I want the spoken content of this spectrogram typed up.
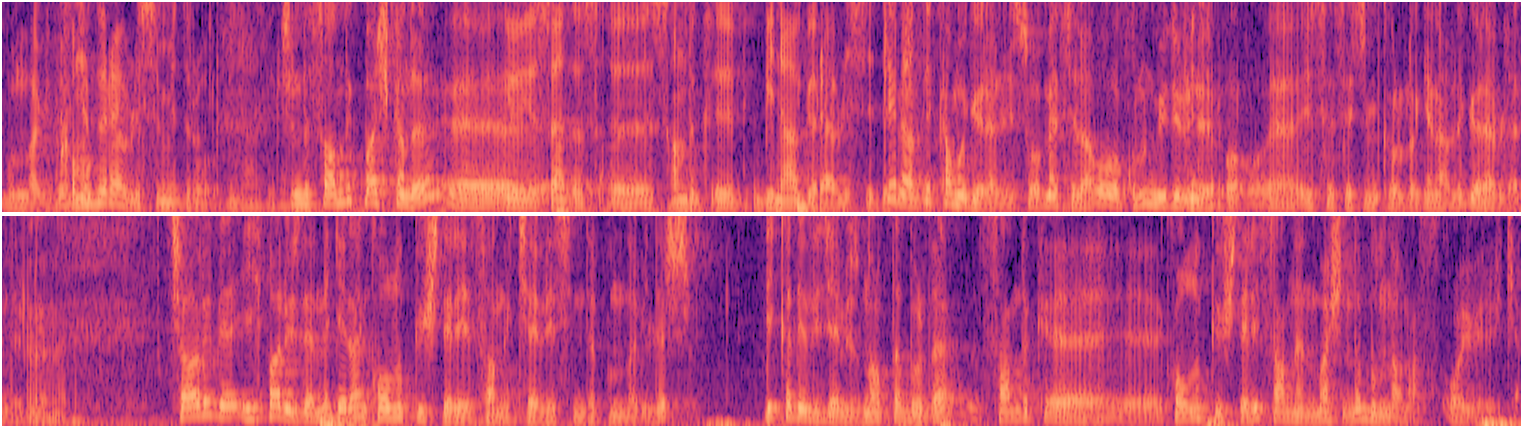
bulunabilir. Kamu görevlisi midir o bina görevlisi? Şimdi sandık başkanı e, Yo, yo, san- e, sandık e, bina görevlisi demiştim. genelde kamu görevlisi o. Mesela o okulun müdürünü o, o, e, ilçe seçim kurulu genelde görevlendiriliyor. Çağrı ve ihbar üzerine gelen kolluk güçleri sandık çevresinde bulunabilir. Dikkat edeceğimiz nokta burada sandık e, kolluk güçleri sandığın başında bulunamaz oy verirken.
